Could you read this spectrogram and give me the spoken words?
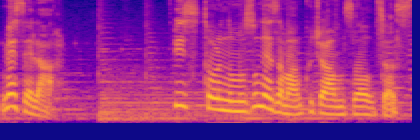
Mesela biz torunumuzu ne zaman kucağımıza alacağız?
